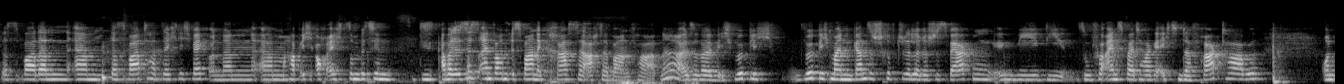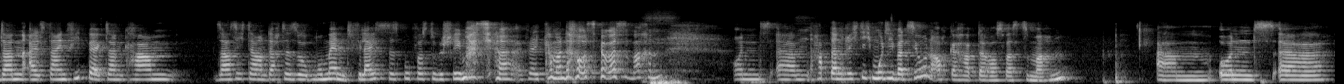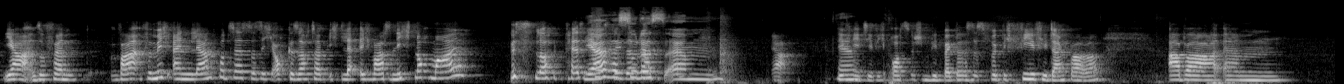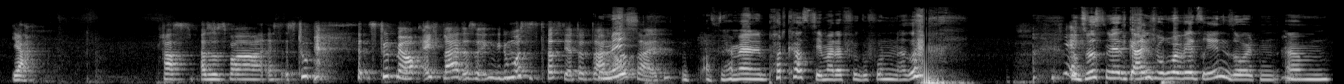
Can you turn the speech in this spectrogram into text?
Das war dann, ähm, das war tatsächlich weg und dann ähm, habe ich auch echt so ein bisschen, die, aber es ist einfach, es war eine krasse Achterbahnfahrt, ne? Also weil ich wirklich, wirklich mein ganzes schriftstellerisches Werken irgendwie, die so für ein, zwei Tage echt hinterfragt habe. Und dann, als dein Feedback dann kam, saß ich da und dachte so, Moment, vielleicht ist das Buch, was du geschrieben hast, ja, vielleicht kann man daraus ja was machen. Und ähm, habe dann richtig Motivation auch gehabt, daraus was zu machen. Ähm, und äh, ja, insofern war für mich ein Lernprozess, dass ich auch gesagt habe, ich, ich warte nicht nochmal, bis Leute Test Ja, hast du das? Ähm, ja, definitiv. Ja. Ich brauche Zwischenfeedback. Das ist wirklich viel, viel dankbarer. Aber ähm, ja, krass. Also es war, es, es tut es tut mir auch echt leid. Also irgendwie, du musstest das ja total Für aushalten. Wir haben ja ein Podcast-Thema dafür gefunden. Also yes. sonst wüssten wir jetzt gar nicht, worüber wir jetzt reden sollten. Ähm,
